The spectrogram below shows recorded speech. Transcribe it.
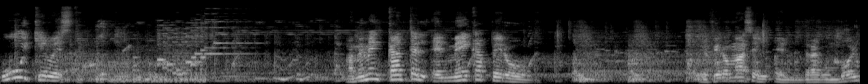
Uy, quiero este. A mí me encanta el, el mecha, pero prefiero más el, el Dragon Ball.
